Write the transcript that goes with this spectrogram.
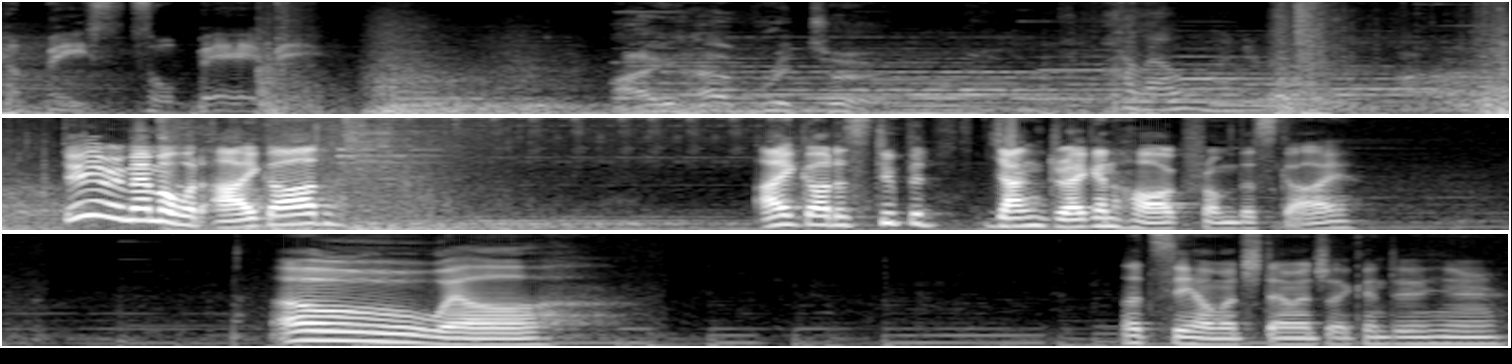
The beasts obey me. I have returned. Hello, Wanderer. Do you remember what I got? I got a stupid young dragon hawk from this guy. Oh well. Let's see how much damage I can do here.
